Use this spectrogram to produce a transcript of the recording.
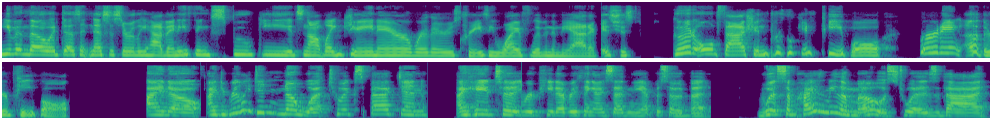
even though it doesn't necessarily have anything spooky. It's not like Jane Eyre where there's crazy wife living in the attic. It's just good old fashioned broken people hurting other people. I know. I really didn't know what to expect. And I hate to repeat everything I said in the episode, but what surprised me the most was that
